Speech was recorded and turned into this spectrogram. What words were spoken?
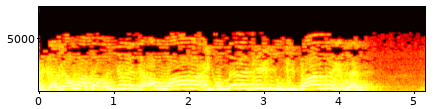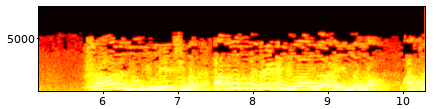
Ne kaže Allah to ako vjerujete Allah i u meleke i u kitabe, ne. Šahade drugim riječima. Ako ste rekli la ilaha illallah, ako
